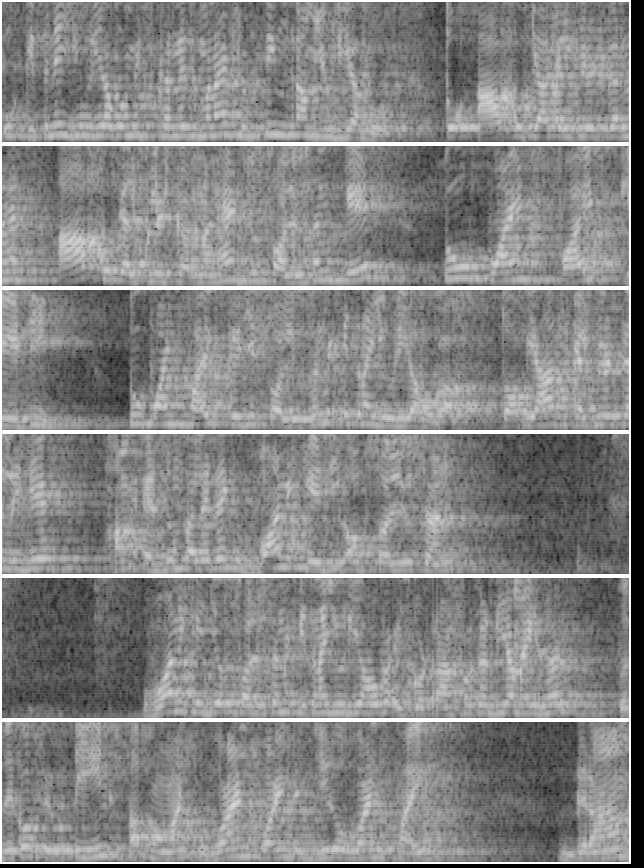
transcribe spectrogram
वो कितने यूरिया को मिक्स करने से बना है? 15 ग्राम यूरिया हो। तो आपको क्या कैलकुलेट करना है? आपको कैलकुलेट करना है जो सॉल्यूशन के 2.5 केजी 2.5 केजी सॉल्यूशन में कितना यूरिया होगा? तो आप यहाँ से कैलकुलेट कर लीजिए। हम एज्यूम कर लेते हैं कि 1 KG of solution 1 KG of solution में कितना यूरिया होगा? इसको ट्रांसफ़र कर दिया मैं इधर। तो देखो 15 अपॉन 1.015 ग्राम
